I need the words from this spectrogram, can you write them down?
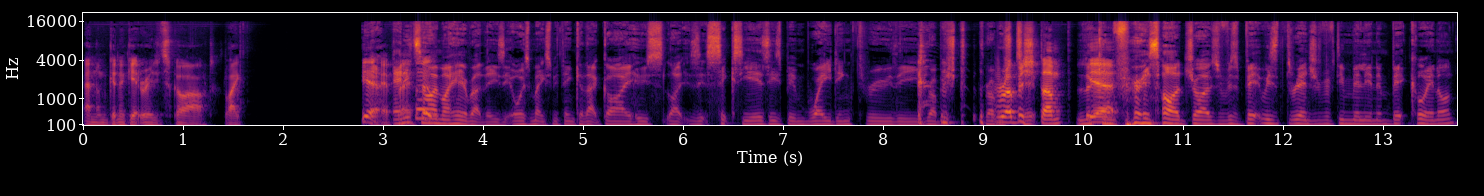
and I'm gonna get ready to go out. Like, Yeah. fair play. Anytime I hear about these, it always makes me think of that guy who's like, is it six years he's been wading through the rubbish rubbish, rubbish tip, dump, looking yeah. for his hard drives with his bit with his 350 million in Bitcoin on.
